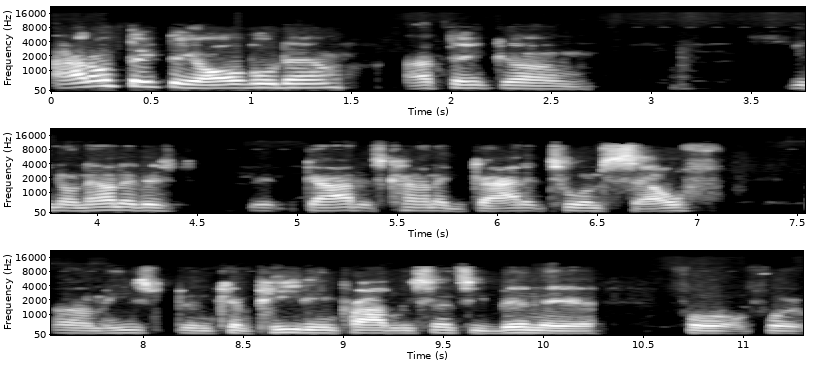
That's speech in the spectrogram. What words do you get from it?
I don't think they all go down. I think, um, you know, now that it's, God has kind of got it to himself. Um, he's been competing probably since he's been there for for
